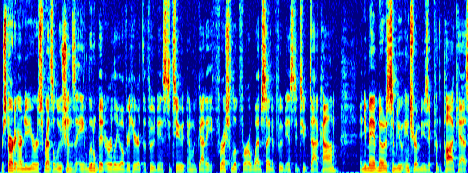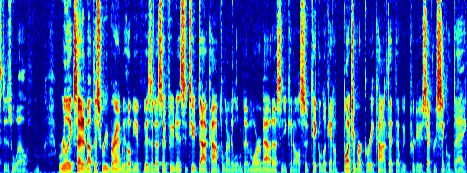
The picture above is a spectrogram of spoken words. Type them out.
We're starting our New Year's resolutions a little bit early over here at the Food Institute, and we've got a fresh look for our website at foodinstitute.com. And you may have noticed some new intro music for the podcast as well. Really excited about this rebrand. We hope you visit us at foodinstitute.com to learn a little bit more about us, and you can also take a look at a bunch of our great content that we produce every single day.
